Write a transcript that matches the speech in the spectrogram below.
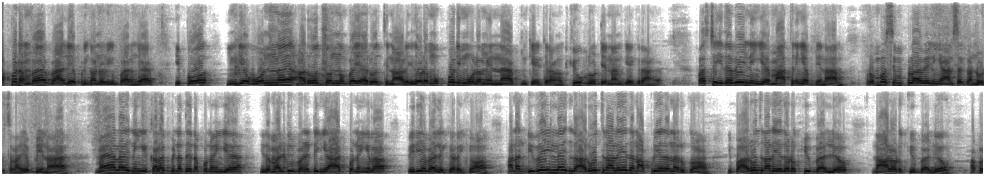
அப்போ நம்ம வேல்யூ எப்படி கண்டுபிடிக்க பாருங்க. இப்போ இங்கே ஒன்று அறுபத்தொன்று பை அறுபத்தி நாலு இதோட முப்படி மூலம் என்ன அப்படின்னு கேட்குறாங்க. க்யூப் ரூட் என்னன்னு கேட்குறாங்க. ஃபஸ்ட்டு இதவே நீங்கள் மாற்றுறீங்க அப்படின்னா ரொம்ப சிம்பிளாகவே நீங்கள் ஆன்சர் கண்டுபிடிச்சலாம் எப்படின்னா மேலே நீங்கள் கலப்பினத்தை என்ன பண்ணுவீங்க? இதை மல்டிபிள் பண்ணிவிட்டு இங்கே ஆட் பண்ணுவீங்களா? பெரிய வேல்யூ கிடைக்கும். ஆனால் டிவைடில் இந்த அறுபத்தி நாலே தானே அப்படியே தானே இருக்கும். இப்போ அறுபத்தி நாலு எதோட க்யூப் வேல்யூ நாலோட க்யூப் வேல்யூ அப்போ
